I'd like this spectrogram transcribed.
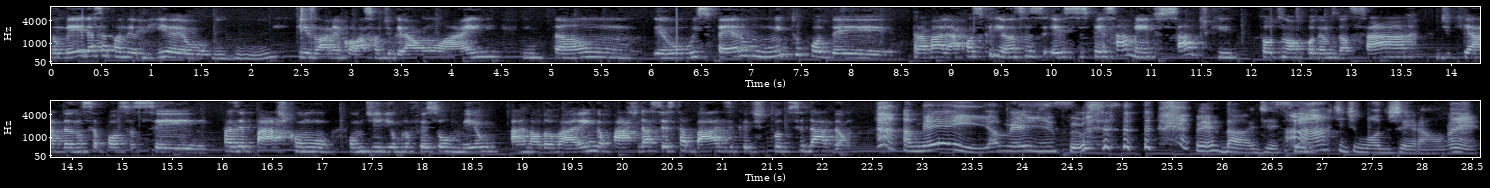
No meio dessa pandemia, eu uhum. fiz lá minha colação de grau online. Então, eu espero muito poder trabalhar com as crianças esses pensamentos, sabe? De que todos nós podemos dançar, de que a dança possa ser, fazer parte, como, como diria um professor meu, Arnaldo Alvarenga, parte da cesta básica de todo cidadão. Amei, amei isso. Verdade. Sim. A arte de modo geral, né?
